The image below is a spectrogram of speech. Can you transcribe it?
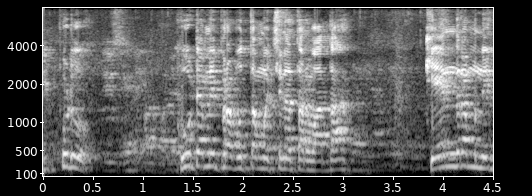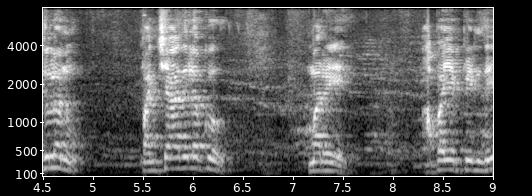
ఇప్పుడు కూటమి ప్రభుత్వం వచ్చిన తర్వాత కేంద్రం నిధులను పంచాయతీలకు మరి అప్పచెప్పింది.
